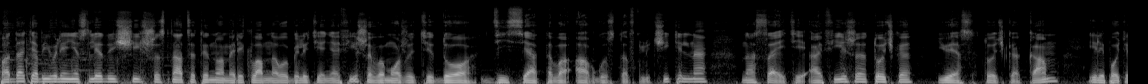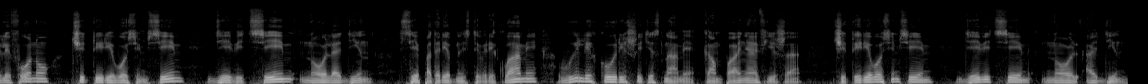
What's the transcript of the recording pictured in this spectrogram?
Подать объявление в следующий 16 номер рекламного бюллетеня Афиша вы можете до 10 августа включительно на сайте afisha.us.com или по телефону 487-9701. Все потребности в рекламе вы легко решите с нами. Компания Афиша 487-9701.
